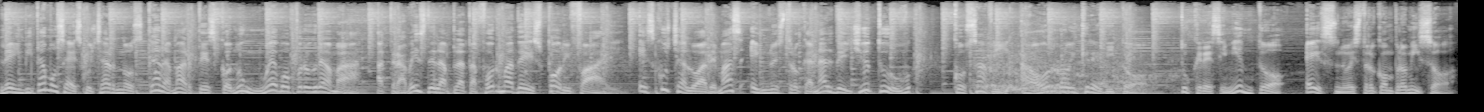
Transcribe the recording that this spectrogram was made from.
Le invitamos a escucharnos cada martes con un nuevo programa a través de la plataforma de Spotify. Escúchalo además en nuestro canal de YouTube, Cosavi Ahorro y Crédito. Tu crecimiento es nuestro compromiso.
